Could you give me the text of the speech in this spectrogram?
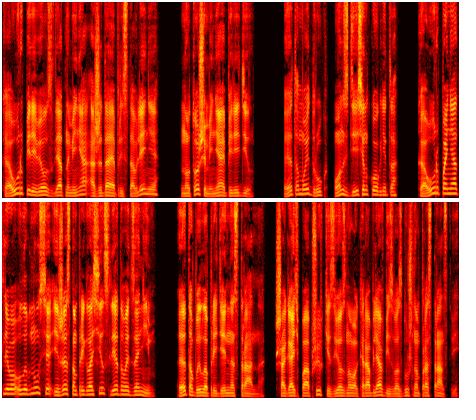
Каур перевел взгляд на меня, ожидая представления, но Тоши меня опередил. Это мой друг, он здесь инкогнито. Каур понятливо улыбнулся и жестом пригласил следовать за ним. Это было предельно странно. Шагать по обшивке звездного корабля в безвоздушном пространстве.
